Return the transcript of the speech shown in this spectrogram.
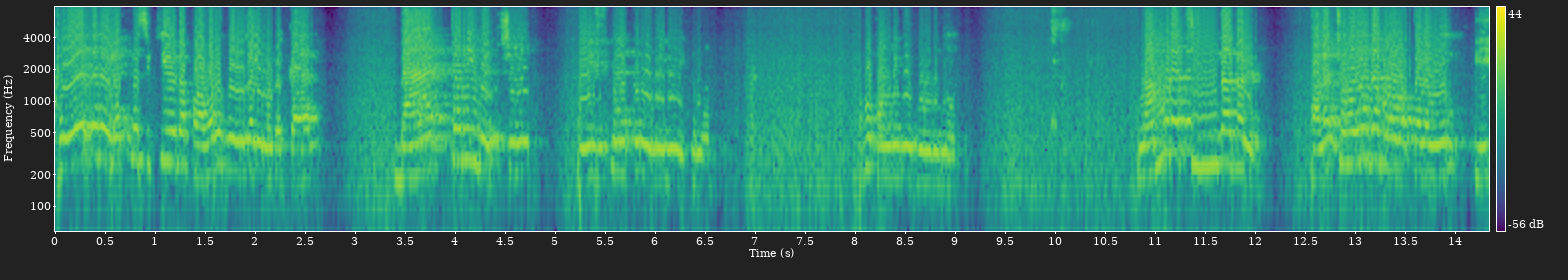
ഹൃദയത്തിന് ഇലക്ട്രിസിറ്റിയുടെ പവർ കൂടുതൽ കൊടുക്കാൻ ബാറ്ററി വെച്ച് പേസ് മേക്കർ ഉപയോഗിക്കുന്നുണ്ട്. അപ്പൊ പമ്പിങ് കൂടുന്നു നമ്മുടെ ചിന്തകൾ തലച്ചോറിന്റെ പ്രവർത്തനവും ഈ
